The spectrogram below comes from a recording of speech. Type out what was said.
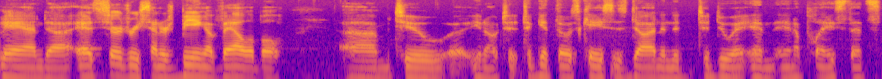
mm-hmm. and uh, as surgery centers being available um, to uh, you know to, to get those cases done and to, to do it in, in a place that's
